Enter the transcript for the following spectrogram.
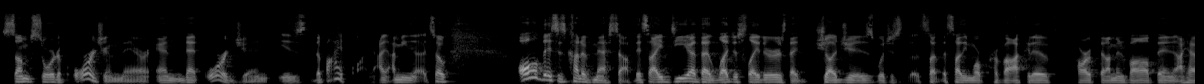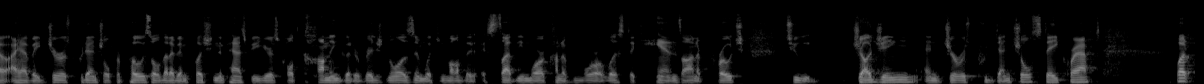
some sort of origin there, and that origin is the Bible. I, I mean, so all this is kind of messed up. This idea that legislators, that judges, which is the slightly more provocative part that I'm involved in, I have I have a jurisprudential proposal that I've been pushing the past few years called common good originalism, which involved a slightly more kind of moralistic, hands-on approach to judging and jurisprudential statecraft. But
